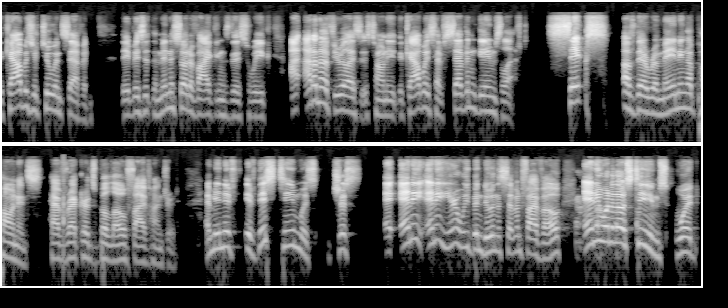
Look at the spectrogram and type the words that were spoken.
The Cowboys are two and seven. They visit the Minnesota Vikings this week. I, I don't know if you realize this, Tony. The Cowboys have seven games left. Six of their remaining opponents have records below 500. I mean, if if this team was just any any year we've been doing the 750 any one of those teams would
